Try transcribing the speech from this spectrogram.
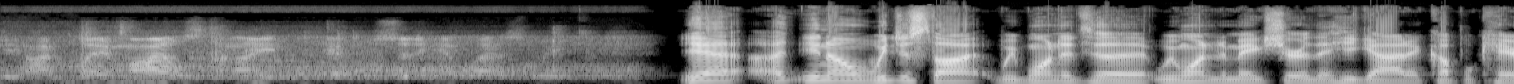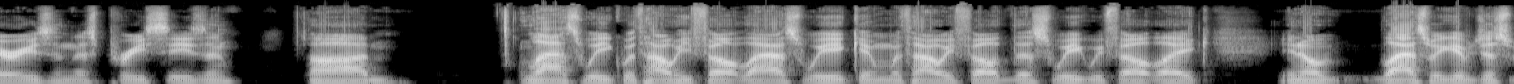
behind playing Miles tonight after sitting him last week? Yeah, uh, you know, we just thought we wanted to we wanted to make sure that he got a couple carries in this preseason. Um, last week with how he felt last week and with how he felt this week, we felt like you know last week it just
